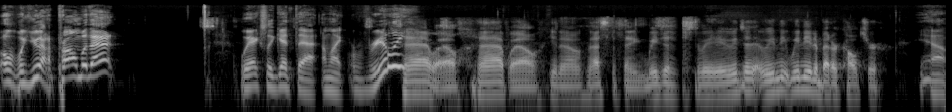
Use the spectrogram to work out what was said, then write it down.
Oh, well, you got a problem with that? We actually get that. I'm like, really? Yeah, well, ah, well, you know, that's the thing. We just we we just, we need we need a better culture. Yeah.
